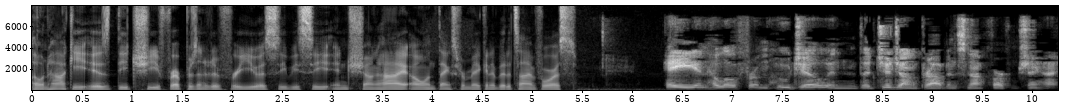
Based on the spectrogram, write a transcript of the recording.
Owen Haacke is the chief representative for USCBC in Shanghai. Owen, thanks for making a bit of time for us. Hey Ian, hello from Huzhou in the Zhejiang province, not far from Shanghai.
